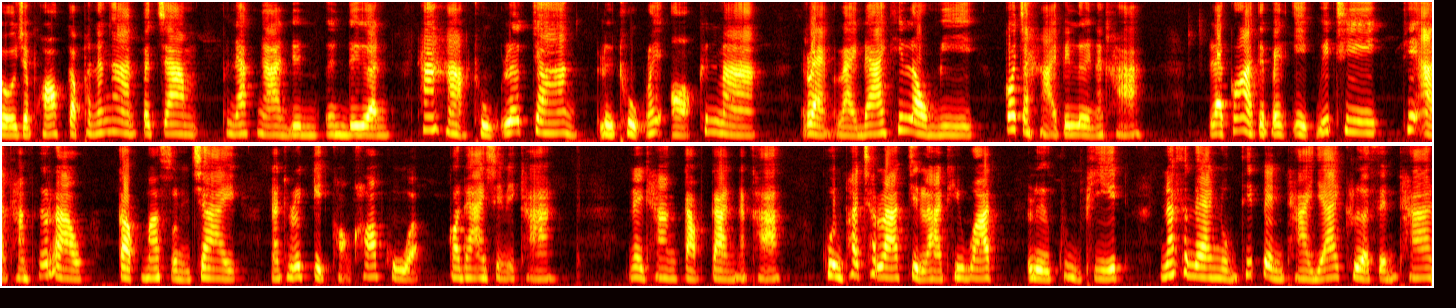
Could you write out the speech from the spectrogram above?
ดยเฉพาะกับพนักงานประจำพนักงานเดือนเงินเดือน ถ้าหากถูกเลิกจ้าง หรือถูกไล่ออกขึ้นมา แหล่งรายได้ที่เรามีก็จะหายไปเลยนะคะ และก็อาจจะเป็นอีกวิธีที่อาจทำให้เรากลับมาสนใจในธุรกิจของครอบครัวก็ได้ใช่ไหมคะ ในทางกลับกันนะคะ คุณพัชราจิราธิวัฒน์หรือคุณพีทนักแสดงหนุ่มที่เป็นทายาทเครือเซนทัน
